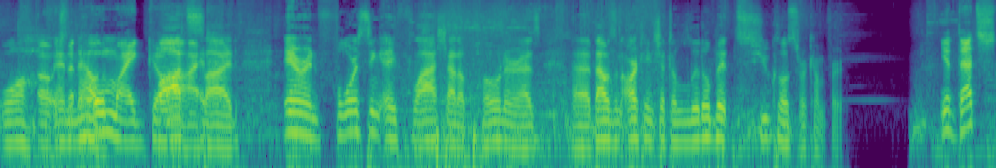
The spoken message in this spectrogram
Whoa! Oh, and that- now oh my bot god. side. Aaron forcing a flash out of Poner as uh, that was an arcane shift a little bit too close for comfort. Yeah, that's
